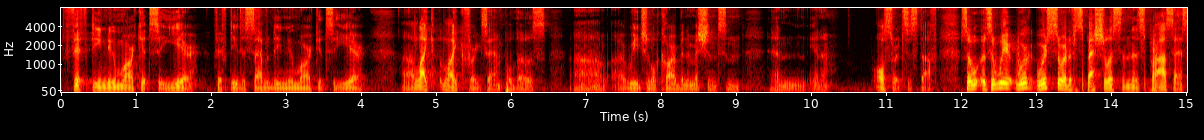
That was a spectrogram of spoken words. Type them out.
50 new markets a year, 50 to 70 new markets a year. Uh, like, like for example, those uh, regional carbon emissions and, and you know, all sorts of stuff. So, so we're, we're, we're sort of specialists in this process,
